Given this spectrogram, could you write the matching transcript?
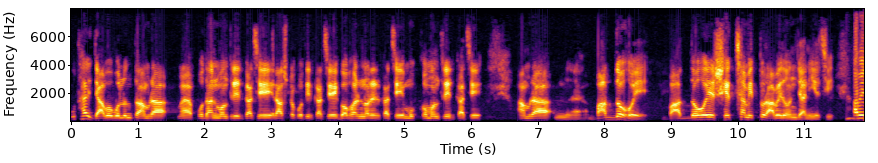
কোথায় যাব বলুন তো? আমরা প্রধানমন্ত্রীর কাছে রাষ্ট্রপতির কাছে গভর্নরের কাছে মুখ্যমন্ত্রীর কাছে আমরা বাধ্য হয়ে বাধ্য হয়ে স্বেচ্ছা মৃত্যুর আবেদন জানিয়েছি। আমি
